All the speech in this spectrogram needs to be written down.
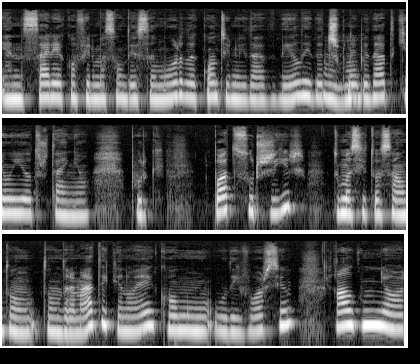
é necessária a confirmação desse amor, da continuidade dele e da uhum. disponibilidade uhum. que um e outro tenham, porque pode surgir de uma situação tão, tão dramática, não é? Como o divórcio, algo melhor,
